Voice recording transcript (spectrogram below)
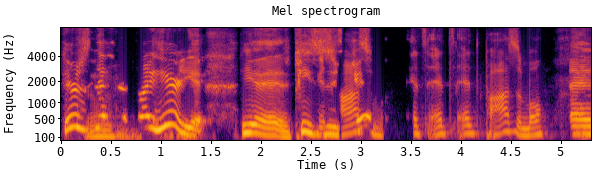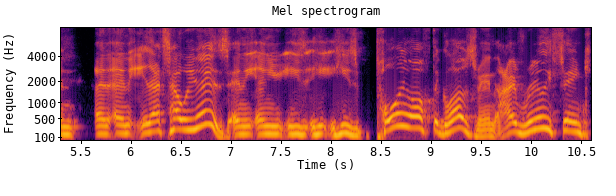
Here's evidence right here. You, you pieces It's of shit. It's it's it's possible. and and and that's how he is. And he, and he, he's he, he's pulling off the gloves man. I really think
